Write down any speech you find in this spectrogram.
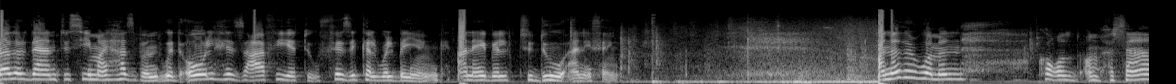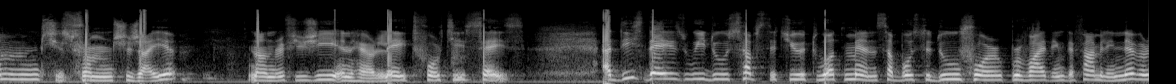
rather than to see my husband with all his afiyatu, physical well-being, unable to do anything. Another woman called Umm Hussam, she's from Shujaiya, non-refugee in her late 40s, says, at these days we do substitute what men supposed to do for providing the family. Never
